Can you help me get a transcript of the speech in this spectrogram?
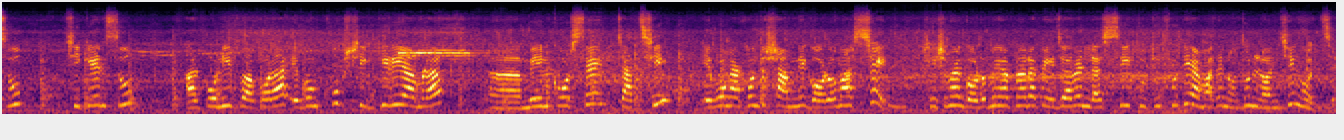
soup chicken soup আর পনির পকোড়া এবং খুব শিগগিরই আমরা মেন কোর্সে যাচ্ছি এবং এখন তো সামনে গরম আসছে সেই সময় গরমে আপনারা পেয়ে যাবেন লস্যি টুটি ফুটি আমাদের নতুন লঞ্চিং হচ্ছে।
